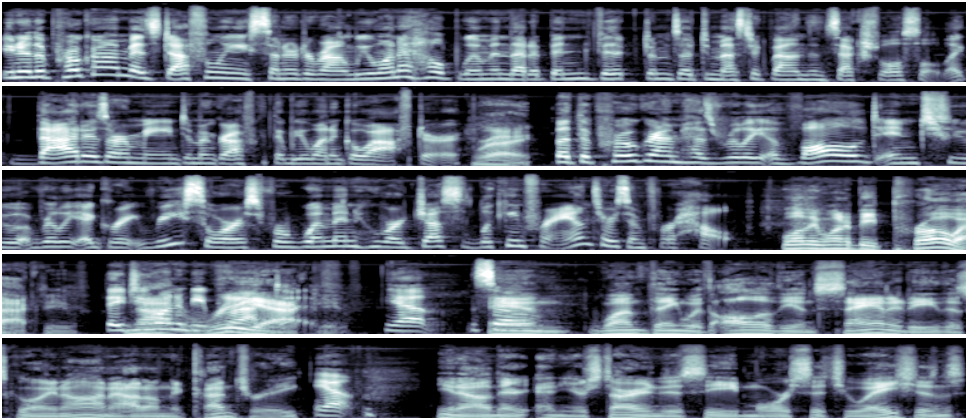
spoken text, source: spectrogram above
you know, the program is definitely centered around we want to help women that have been victims of domestic violence and sexual assault. Like, that is our main demographic that we want to go after. Right. But the program has really evolved into a really a great resource for women who are just looking for answers and for help. well, they want to be proactive. They do want to be reactive. proactive. Yep. So, and one thing with all of the insanity that's going on out on the country, yep. you know, and, and you're starting to see more situations,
